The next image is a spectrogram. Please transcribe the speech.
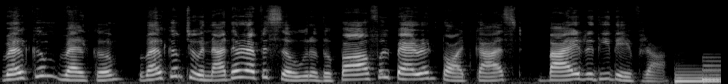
Welcome, welcome, welcome to another episode of the Powerful Parent Podcast by Riddhi Deorah.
